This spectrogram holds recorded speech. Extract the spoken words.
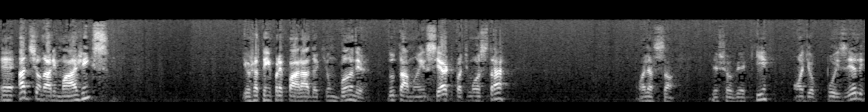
é, adicionar imagens. Eu já tenho preparado aqui um banner do tamanho certo para te mostrar. Olha só, deixa eu ver aqui onde eu pus ele.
